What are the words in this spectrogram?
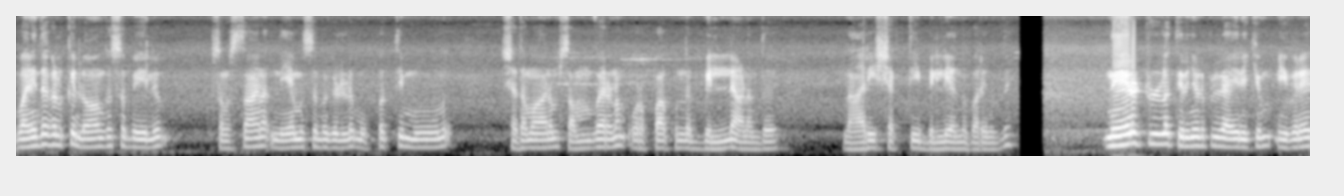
വനിതകൾക്ക് ലോകസഭയിലും സംസ്ഥാന നിയമസഭകളിലും മുപ്പത്തി മൂന്ന് ശതമാനം സംവരണം ഉറപ്പാക്കുന്ന ബില്ലാണെന്ത്? നാരീശക്തി ബില്ല് എന്ന് പറയുന്നത്. നേരിട്ടുള്ള തിരഞ്ഞെടുപ്പിലായിരിക്കും ഇവരെ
